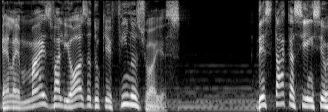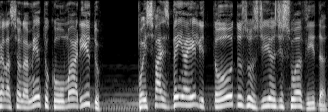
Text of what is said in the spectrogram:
Ela é mais valiosa do que finas joias. Destaca-se em seu relacionamento com o marido, pois faz bem a ele todos os dias de sua vida.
